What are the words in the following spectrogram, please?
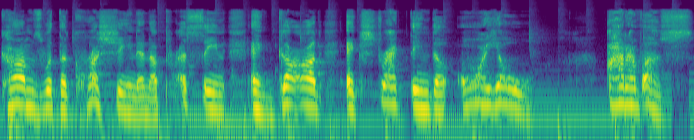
comes with a crushing and a pressing, and God extracting the oil out of us.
